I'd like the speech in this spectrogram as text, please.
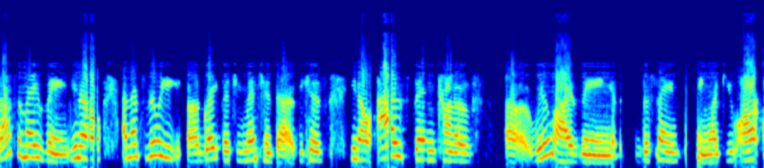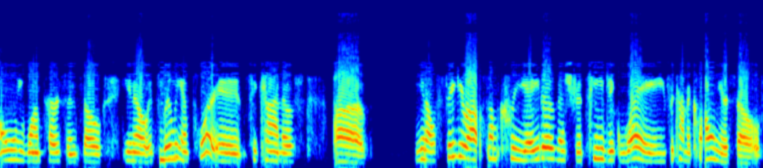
That's amazing, you know, and that's really uh, great that you mentioned that because you know I've been kind of uh, realizing the same thing. Like you are only one person, so you know it's mm-hmm. really important to kind of uh, you know, figure out some creative and strategic way to kind of clone yourself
